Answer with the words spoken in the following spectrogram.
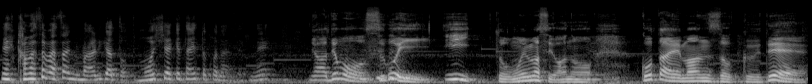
ね鎌沢さんにもありがとうと申し上げたいところなんですね。いやでもすごい いいと思いますよ。あの五体満足で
